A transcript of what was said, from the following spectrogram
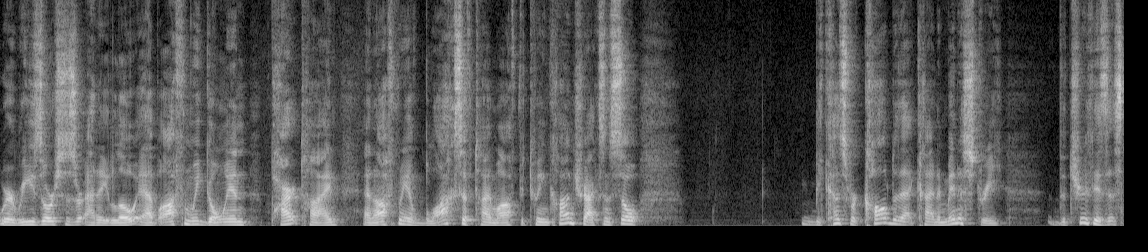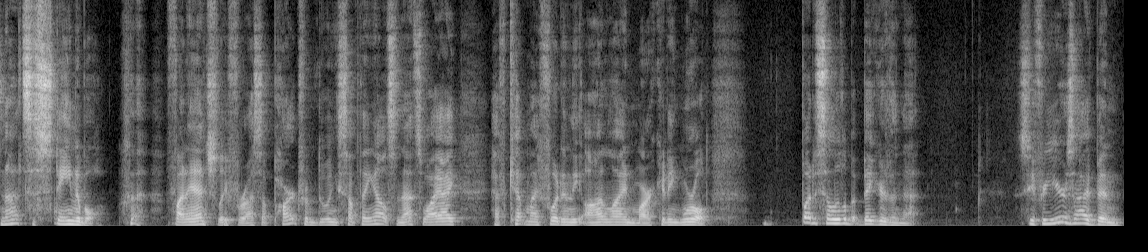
where resources are at a low ebb. Often we go in part time and often we have blocks of time off between contracts. And so, because we're called to that kind of ministry, the truth is it's not sustainable financially for us apart from doing something else. And that's why I have kept my foot in the online marketing world. But it's a little bit bigger than that. See, for years I've been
